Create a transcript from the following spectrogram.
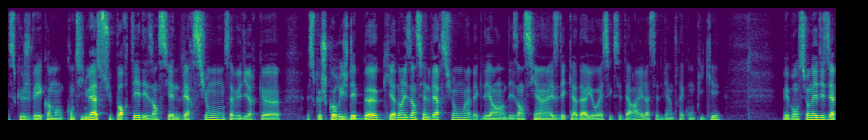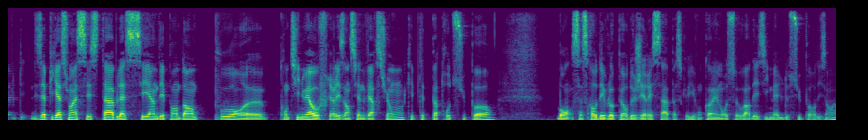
est-ce que je vais comment, continuer à supporter des anciennes versions? Ça veut dire que est-ce que je corrige des bugs qu'il y a dans les anciennes versions avec des, anciens SDK d'iOS, etc. Et là, ça devient très compliqué. Mais bon, si on a des, applications assez stables, assez indépendantes pour euh, continuer à offrir les anciennes versions, qui est peut-être pas trop de support, bon, ça sera aux développeurs de gérer ça parce qu'ils vont quand même recevoir des emails de support disant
